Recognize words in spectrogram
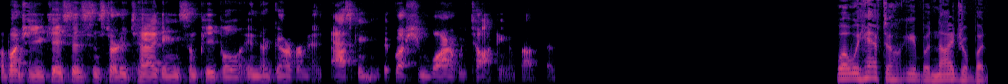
a bunch of UK citizens started tagging some people in their government, asking the question, why aren't we talking about this? Well, we have to hook up with Nigel, but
